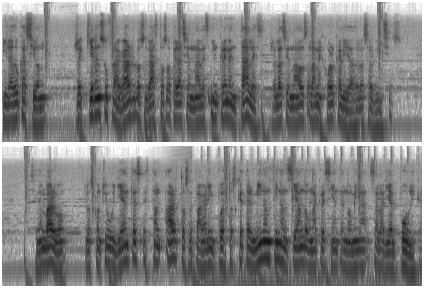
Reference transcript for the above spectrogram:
y la educación requieren sufragar los gastos operacionales incrementales relacionados a la mejor calidad de los servicios. Sin embargo, los contribuyentes están hartos de pagar impuestos que terminan financiando una creciente nómina salarial pública,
